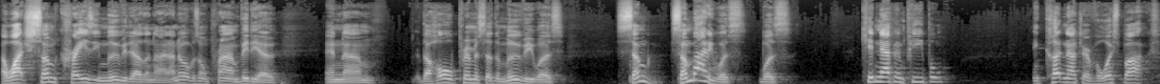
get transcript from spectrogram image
I watched some crazy movie the other night. I know it was on Prime Video, and um, the whole premise of the movie was some somebody was was kidnapping people and cutting out their voice box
